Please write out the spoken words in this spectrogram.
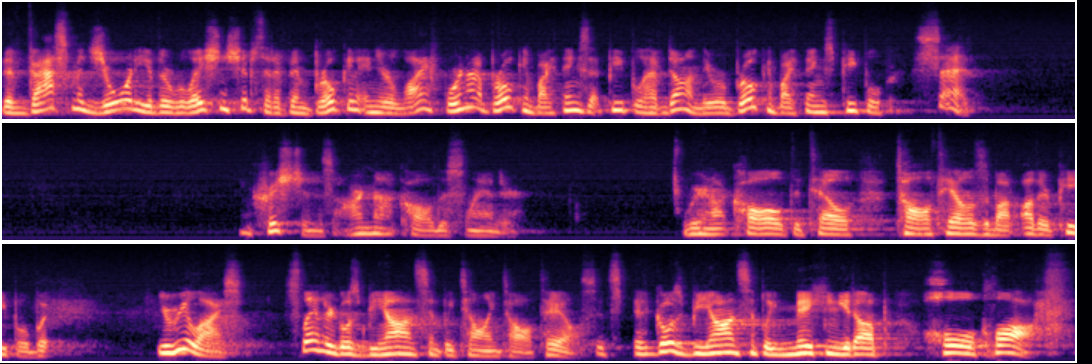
the vast majority of the relationships that have been broken in your life were not broken by things that people have done, they were broken by things people said. And Christians are not called to slander. We're not called to tell tall tales about other people, but you realize slander goes beyond simply telling tall tales. It's, it goes beyond simply making it up whole cloth.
